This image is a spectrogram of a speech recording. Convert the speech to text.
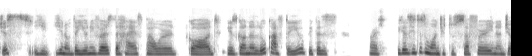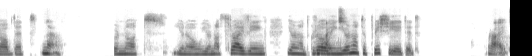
just you, you know the universe the highest power god is going to look after you because right. because he doesn't want you to suffer in a job that no you're not you know you're not thriving you're not growing Right. you're not appreciated. Right.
